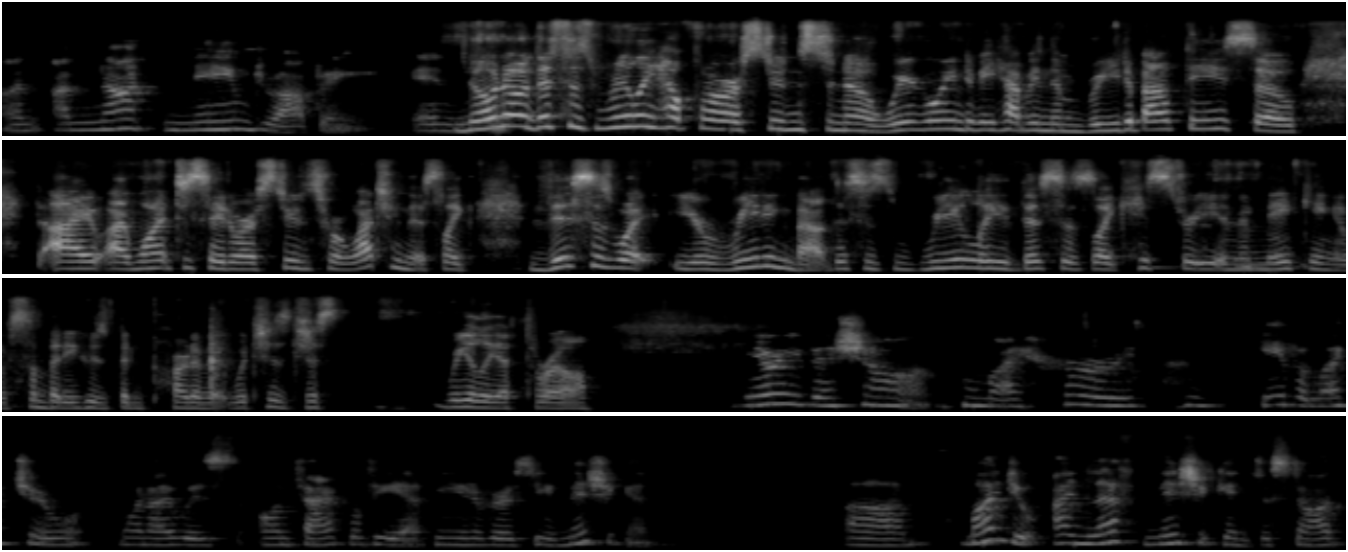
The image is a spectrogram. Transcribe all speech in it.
I'm, I'm not name dropping. In no, no, this is really helpful for our students to know. We're going to be having them read about these. So I, I want to say to our students who are watching this, like, this is what you're reading about. This is really, this is like history in the making of somebody who's been part of it, which is just really a thrill. Mary Vachon, whom I heard, who gave a lecture when I was on faculty at the University of Michigan. Uh, mind you, I left Michigan to start,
